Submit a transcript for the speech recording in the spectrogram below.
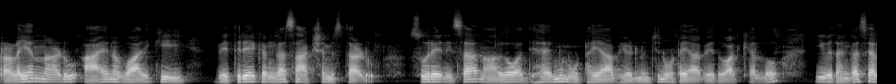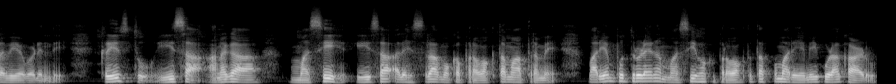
ప్రళయం నాడు ఆయన వారికి వ్యతిరేకంగా సాక్ష్యమిస్తాడు. సూర్యనిస నాలుగవ అధ్యాయము నూట యాభై ఏడు నుంచి నూట యాభై ఐదు వాక్యాల్లో ఈ విధంగా సెలవేయబడింది క్రీస్తు ఈసా అనగా మసీహ్ ఈసా అలీస్లాం ఒక ప్రవక్త మాత్రమే. మరియం పుత్రుడైన మసీహ్ ఒక ప్రవక్త తప్ప మరేమీ కూడా కాడు.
